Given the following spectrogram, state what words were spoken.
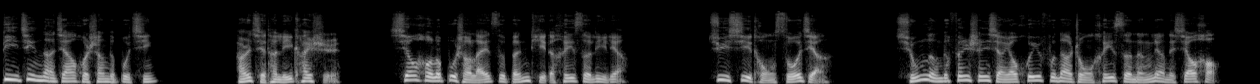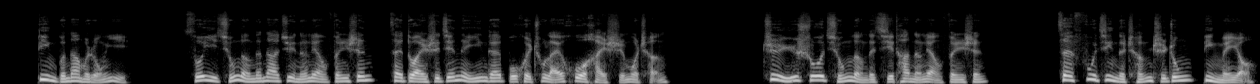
毕竟那家伙伤得不轻，而且他离开时消耗了不少来自本体的黑色力量。据系统所讲，穷冷的分身想要恢复那种黑色能量的消耗，并不那么容易，所以穷冷的那具能量分身在短时间内应该不会出来祸害石墨城。至于说穷冷的其他能量分身，在附近的城池中并没有。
